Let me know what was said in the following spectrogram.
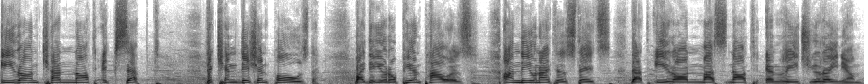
Iran cannot accept the condition posed by the European powers and the United States that Iran must not enrich uranium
